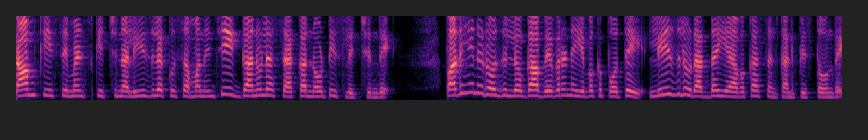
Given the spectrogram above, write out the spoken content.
రామ్కీ సిమెంట్స్కి ఇచ్చిన లీజులకు సంబంధించి గనుల శాఖ నోటీసులిచ్చింది. పదిహేను రోజుల్లోగా వివరణ ఇవ్వకపోతే లీజులు రద్దయ్యే అవకాశం కనిపిస్తోంది.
